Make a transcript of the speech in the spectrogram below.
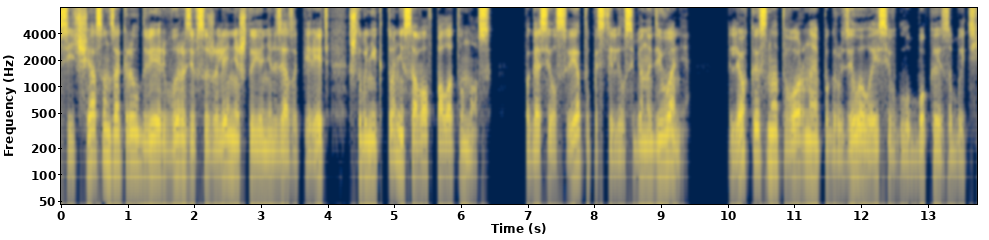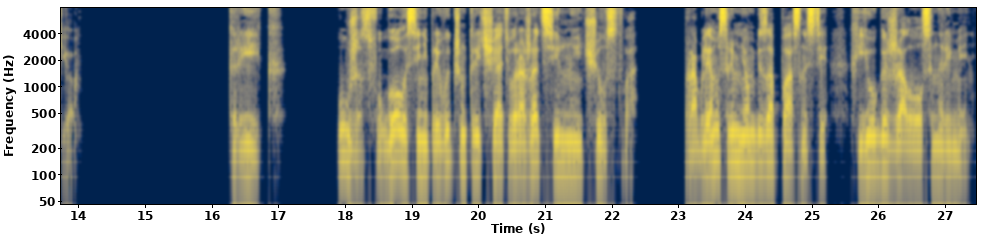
Сейчас он закрыл дверь, выразив сожаление, что ее нельзя запереть, чтобы никто не совал в палату нос. Погасил свет и постелил себя на диване. Легкое снотворное погрузило Лейси в глубокое забытье. Крик. Ужас в голосе, не привыкшем кричать, выражать сильные чувства. Проблемы с ремнем безопасности. Хьюго жаловался на ремень.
